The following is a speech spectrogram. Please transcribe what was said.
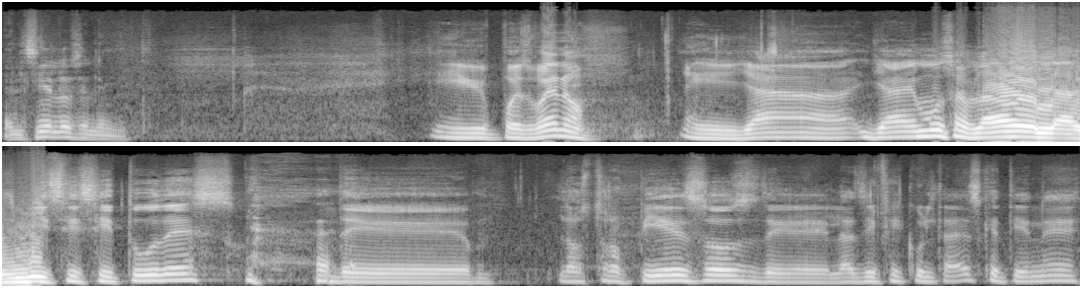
El cielo es el límite. Y pues bueno, eh, ya, ya hemos hablado de las vicisitudes, de los tropiezos, de las dificultades que tiene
